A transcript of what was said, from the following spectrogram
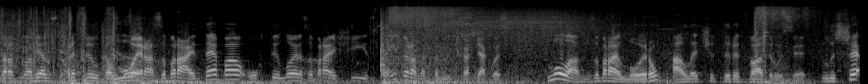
Зараз нав'язується перестрілка. Лойра забирає тебе. Ух ти, Лойра забирає ще і Снейдера на колючках якось. Лола забирає Лойру, але 4-2, друзі. Лише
